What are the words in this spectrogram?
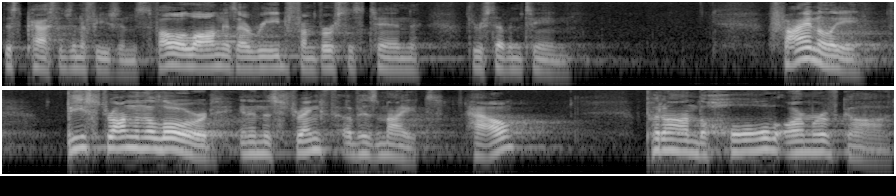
this passage in Ephesians. Follow along as I read from verses 10 through 17. Finally, be strong in the Lord and in the strength of his might. How? Put on the whole armor of God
